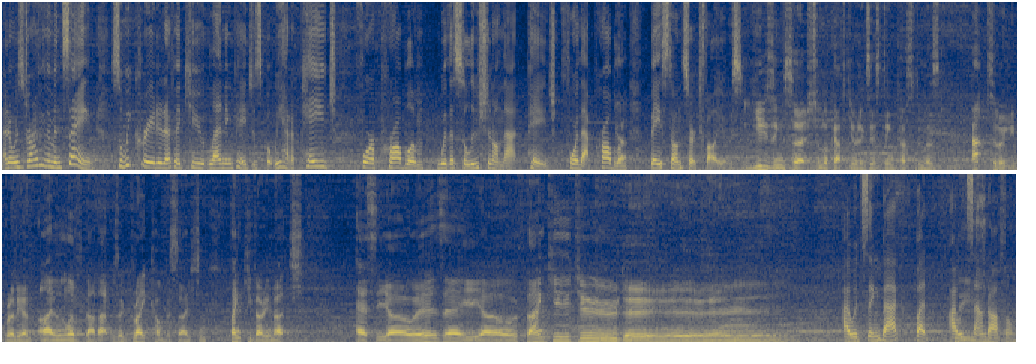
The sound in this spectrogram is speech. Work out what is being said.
and it was driving them insane. So we created FAQ landing pages, but we had a page for a problem with a solution on that page for that problem Yeah. based on search volumes. using search to look after your existing customers. Absolutely brilliant. I loved that. That was a great conversation. Thank you very much. SEO is AEO. Thank you, Judy. I would sing back, but I would sound awful.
